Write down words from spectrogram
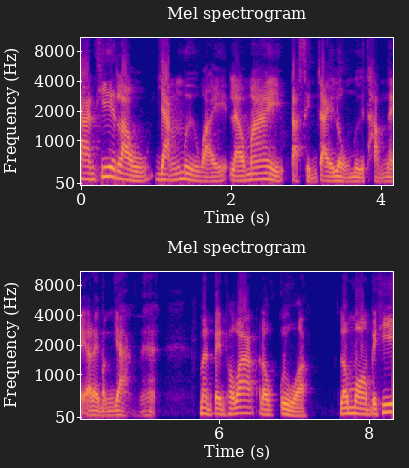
การที่เรายั้งมือไว้แล้วไม่ตัดสินใจลงมือทำในอะไรบางอย่างนะฮะมันเป็นเพราะว่าเรากลัว เรามองไปที่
